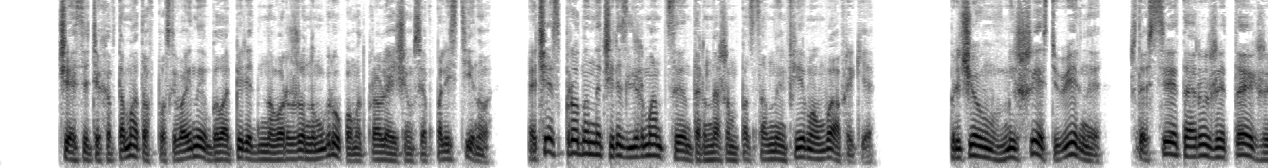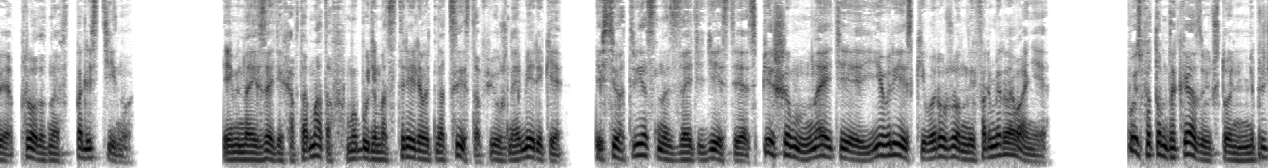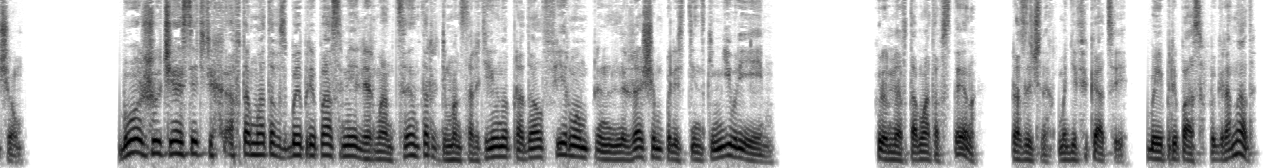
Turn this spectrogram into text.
Часть этих автоматов после войны была передана вооруженным группам, отправляющимся в Палестину, а часть продана через Лерман-центр нашим подставным фирмам в Африке. Причем в МИ-6 уверены, что все это оружие также продано в Палестину. Именно из этих автоматов мы будем отстреливать нацистов в Южной Америке и всю ответственность за эти действия спишем на эти еврейские вооруженные формирования. Пусть потом доказывают, что они ни при чем. Большую часть этих автоматов с боеприпасами Лерман-центр демонстративно продал фирмам, принадлежащим палестинским евреям. Кроме автоматов Стен, различных модификаций, боеприпасов и гранат,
